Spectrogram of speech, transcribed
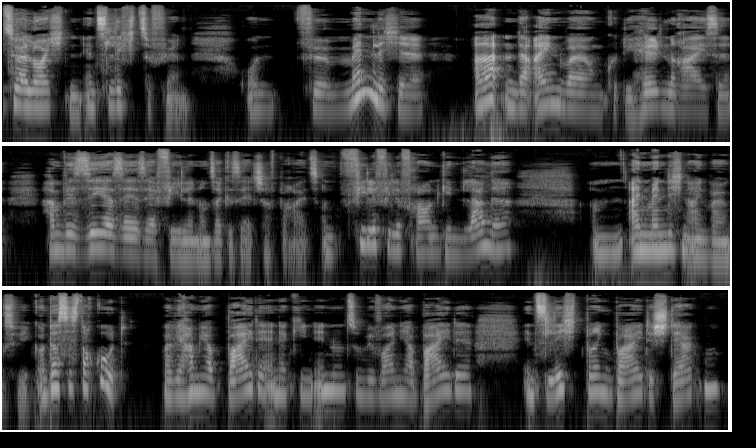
zu erleuchten, ins Licht zu führen. Und für männliche Arten der Einweihung, die Heldenreise, haben wir sehr, sehr, sehr viel in unserer Gesellschaft bereits. Und viele, viele Frauen gehen lange ähm, einen männlichen Einweihungsweg. Und das ist doch gut. Weil wir haben ja beide Energien in uns und wir wollen ja beide ins Licht bringen, beide stärken.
